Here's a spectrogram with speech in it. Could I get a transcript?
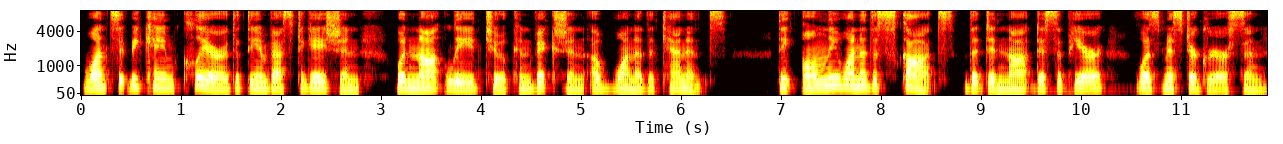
once it became clear that the investigation would not lead to a conviction of one of the tenants. The only one of the Scots that did not disappear was Mr. Grierson.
